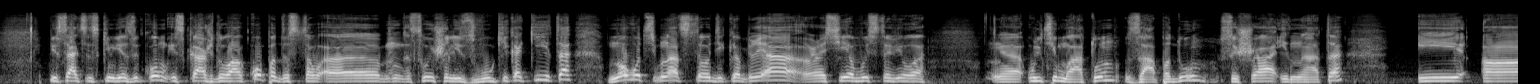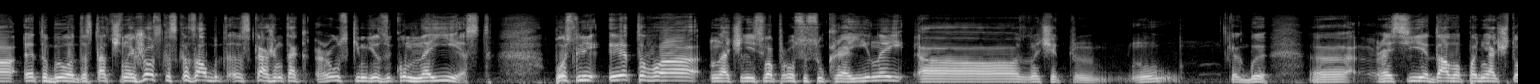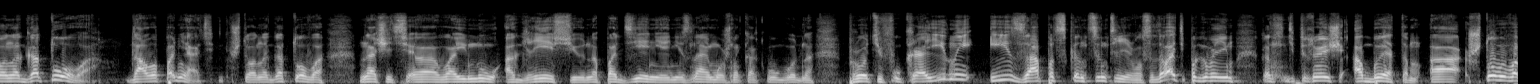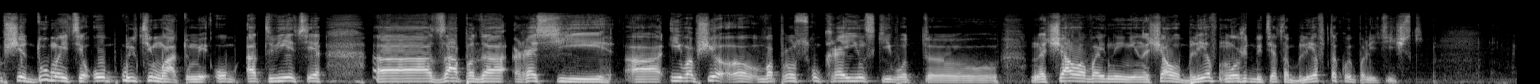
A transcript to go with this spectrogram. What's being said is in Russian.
писательским языком из каждого окопа достав... э, слышали звуки какие-то, но вот 17 декабря Россия выставила э, ультиматум Западу, США и НАТО, и э, это было достаточно жестко, сказал бы, скажем так, русским языком наезд. После этого начались вопросы с Украиной. Э, значит, ну, как бы э, Россия дала понять, что она готова дала понять, что она готова начать э, войну, агрессию, нападение, не знаю, можно как угодно, против Украины, и Запад сконцентрировался. Давайте поговорим, Константин Петрович, об этом. А что вы вообще думаете об ультиматуме, об ответе э, Запада России, э, и вообще э, вопрос украинский, вот э, начало войны, не начало, блеф, может быть, это блеф такой политический?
